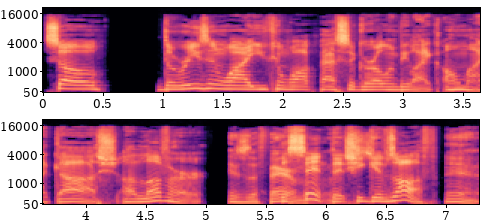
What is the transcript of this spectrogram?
So the reason why you can walk past a girl and be like, "Oh my gosh, I love her," is the the scent that she gives off. Yeah.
